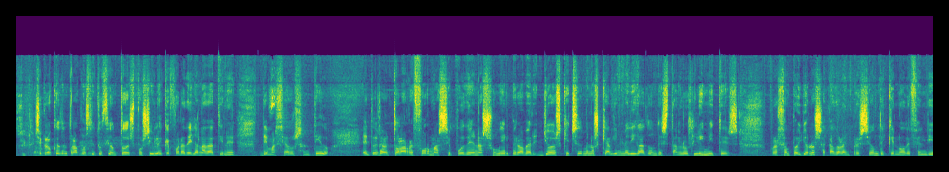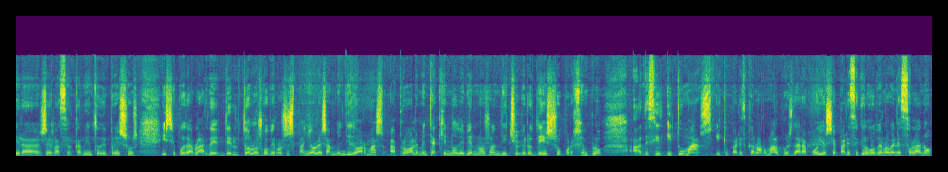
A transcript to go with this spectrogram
Sí, claro, O sea, creo que dentro de la Constitución todo es posible y que fuera de ella nada tiene demasiado sentido. Entonces, a ver, todas las reformas se pueden asumir, pero a ver, yo es que echo de menos que alguien me diga dónde están los límites. Por ejemplo, yo no he sacado la impresión de que no defendieras el acercamiento de presos y se puede hablar de, de todos los gobiernos españoles han vendido armas a, probablemente a quien no debían, nos lo han dicho, pero de eso, por ejemplo, a decir y tú más y que parezca normal, pues dar apoyo, se parece que el gobierno venezolano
